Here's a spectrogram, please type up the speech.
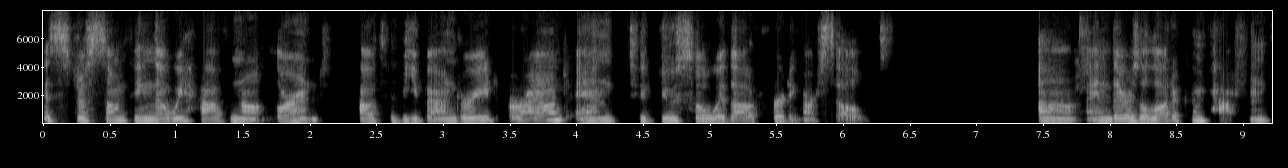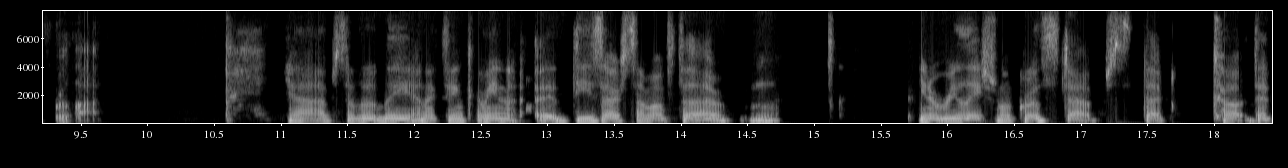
It's just something that we have not learned how to be boundaried around and to do so without hurting ourselves. Uh, and there's a lot of compassion for that. Yeah, absolutely. And I think, I mean, uh, these are some of the, mm, you know, relational growth steps that co- that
